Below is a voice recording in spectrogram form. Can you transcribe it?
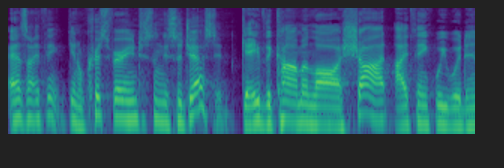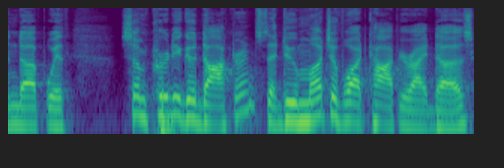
as I think, you know, Chris very interestingly suggested, gave the common law a shot, I think we would end up with some pretty good doctrines that do much of what copyright does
